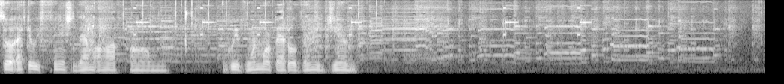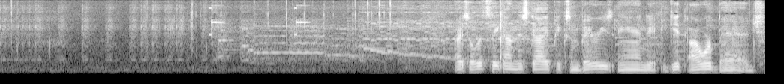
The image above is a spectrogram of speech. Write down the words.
So after we finish them off, um, I think we have one more battle, then the gym. Alright, so let's take on this guy, pick some berries, and get our badge.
